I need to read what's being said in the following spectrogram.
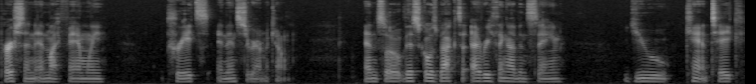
person in my family creates an Instagram account. And so this goes back to everything I've been saying. You can't take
